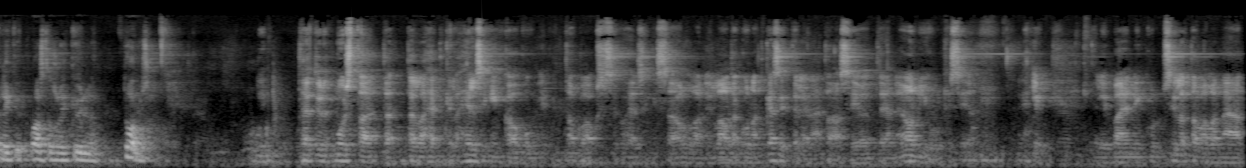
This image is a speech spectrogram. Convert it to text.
Eli vastaus oli kyllä. Tuomas. Niin, täytyy nyt muistaa, että tällä hetkellä Helsingin kaupungin tapauksessa, kun Helsingissä ollaan, niin lautakunnat käsittelee näitä asioita ja ne on julkisia. Eli, eli mä en niin kuin sillä tavalla näe,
